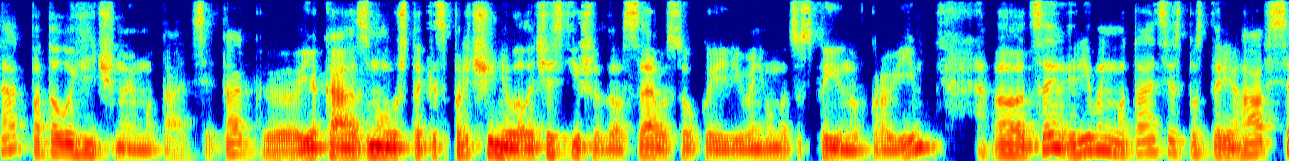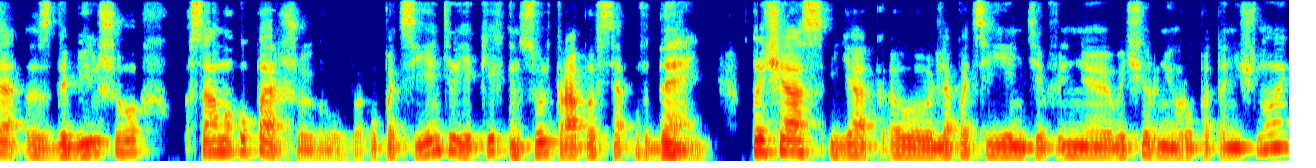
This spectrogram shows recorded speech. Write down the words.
так, патологічної мутації, так, е, яка знову ж таки спричинювала частіше за все високий рівень гомоцистеїну в крові, е, цей рівень мутації спостерігався здебільшого саме у першої групи у пацієнтів, яких інсульт трапився в день той час, як е, для пацієнтів вечірньої групи та нічної,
